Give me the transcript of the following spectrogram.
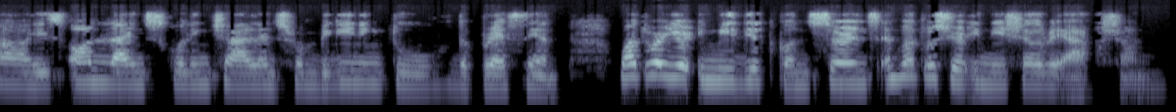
uh, his online schooling challenge from beginning to the present. What were your immediate concerns and what was your initial reaction?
